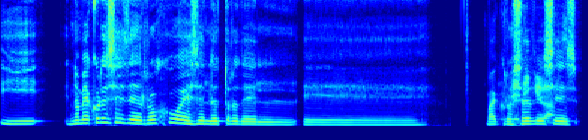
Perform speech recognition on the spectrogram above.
y no me acuerdo si es de rojo o es el otro del eh, microservices.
